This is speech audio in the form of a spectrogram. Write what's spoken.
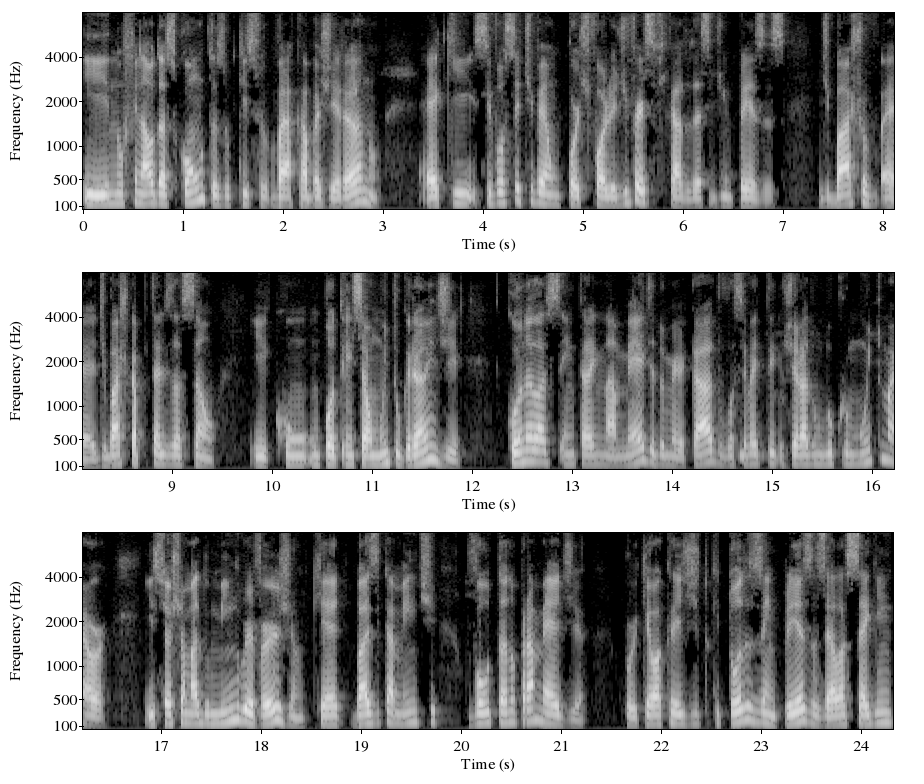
E no final das contas, o que isso vai acabar gerando é que se você tiver um portfólio diversificado dessa, de empresas de, baixo, é, de baixa capitalização e com um potencial muito grande, quando elas entrarem na média do mercado, você vai ter gerado um lucro muito maior. Isso é chamado mean reversion, que é basicamente voltando para a média, porque eu acredito que todas as empresas elas seguem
